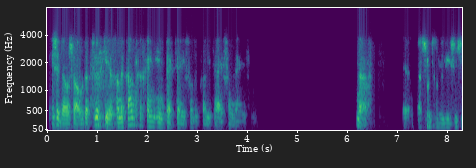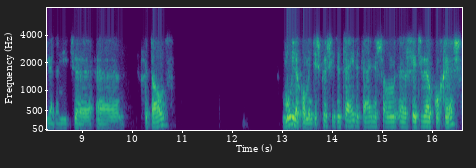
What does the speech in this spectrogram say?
is het dan zo dat terugkeer van de kanker geen impact heeft op de kwaliteit van leven? Nou, dat soort analyses werden niet uh, uh, getoond. Moeilijk om in discussie te treden tijdens zo'n virtueel congres.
